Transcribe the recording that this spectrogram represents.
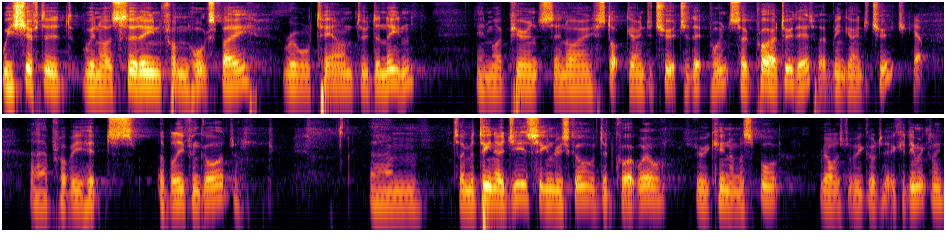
we shifted when I was 13 from Hawke's Bay, rural town, to Dunedin, and my parents and I stopped going to church at that point. So prior to that, I'd been going to church. Yep. Uh, probably had a belief in God. Um, so my teenage years, secondary school, did quite well. Very keen on my sport relatively good academically.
